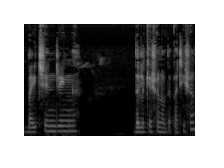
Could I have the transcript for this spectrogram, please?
by changing the location of the partition.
